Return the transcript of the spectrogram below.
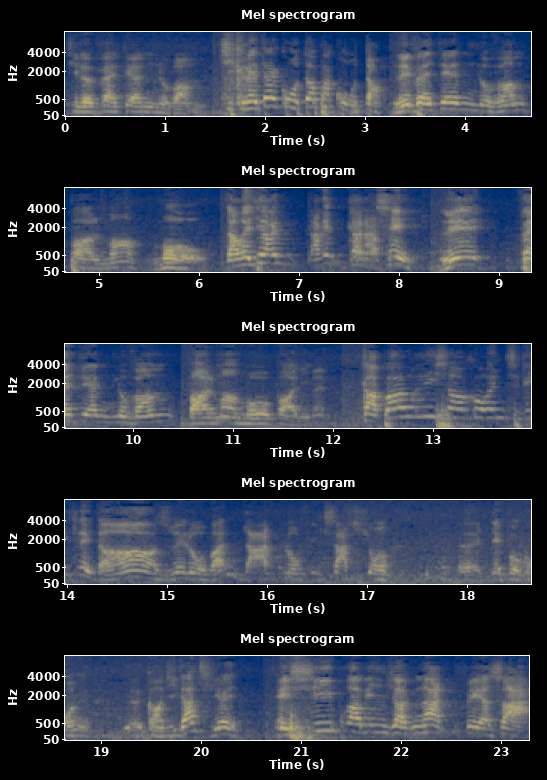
c'est le 21 novembre. Petit crétin content, pas content. Le 21 novembre, Parlement mort. Ça veut dire, arrête, de canasser. Les 21 novembre, Parlement mort par lui-même. Capable, c'est encore un petit peu l'État, vélo date, la fixation euh, des euh, candidats. Et si Pravin Jagnat fait ça,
